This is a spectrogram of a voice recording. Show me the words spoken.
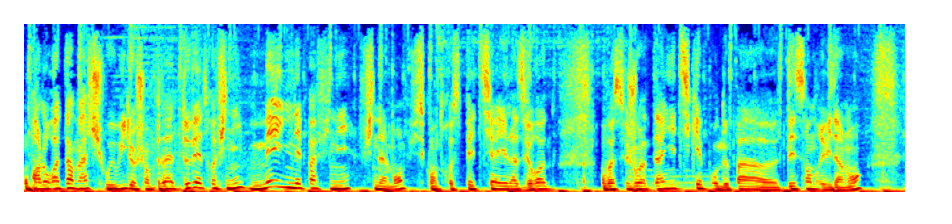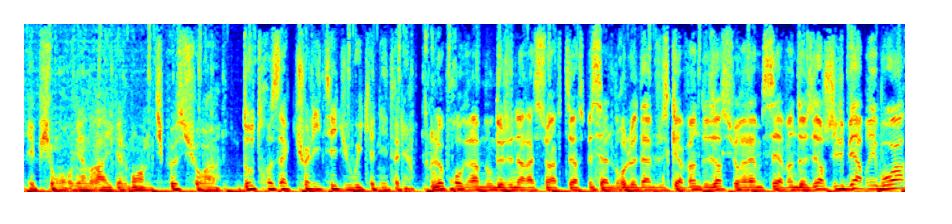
On parlera d'un match. Oui, oui, le championnat devait être fini, mais il n'est pas fini finalement, puisqu'entre Spezia et Las Vérone, on va se jouer un dernier ticket pour ne pas euh, descendre évidemment. Et puis on reviendra également un petit peu sur euh, d'autres actualités du week-end italien. Le programme donc de Génération After spécial Drôle de Dame jusqu'à 22h sur RMC à 22h. Gilbert Bribois.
